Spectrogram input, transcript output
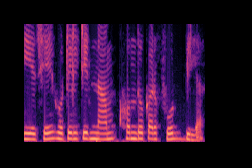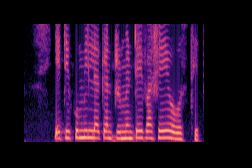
দিয়েছে। হোটেলটির নাম খন্দকার ফুড বিলা। এটি কুমিল্লা ক্যান্টনমেন্টের পাশেই অবস্থিত।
